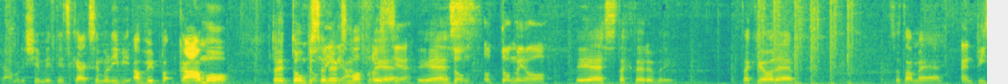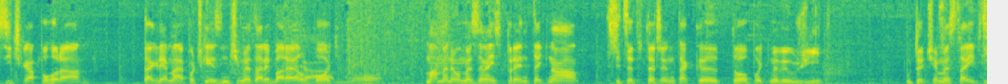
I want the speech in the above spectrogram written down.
Kámo, když je mytická, jak se mi líbí. A vypa... Kámo, to je Thompson Tommy z Mafie. prostě. Yes, Tom, od Tommyho. yes, tak to je dobrý. Tak jo, jdem. Co tam je? NPCčka, pohoda. Tak jdeme, počkej, zničíme tady barel, pojď. Kámo. Máme neomezený sprint teď na 30 vteřin, tak eh, toho pojďme využít. Utečeme z tady té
